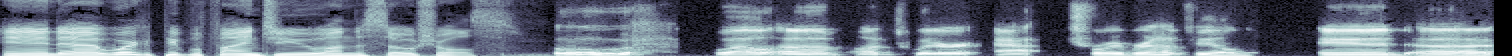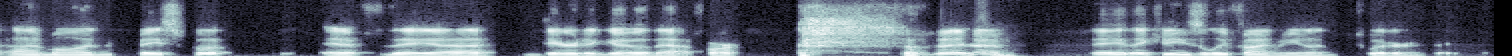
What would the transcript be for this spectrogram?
And uh, where can people find you on the socials? Ooh, well, um, on Twitter at Troy Brownfield, and uh, I'm on Facebook if they uh, dare to go that far. but um, they they can easily find me on Twitter and Facebook.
